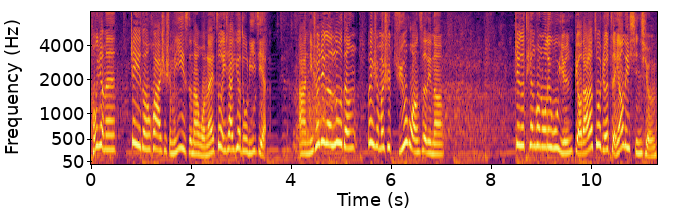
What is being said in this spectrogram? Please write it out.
同学们，这一段话是什么意思呢？我们来做一下阅读理解。啊，你说这个路灯为什么是橘黄色的呢？这个天空中的乌云表达了作者怎样的心情？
